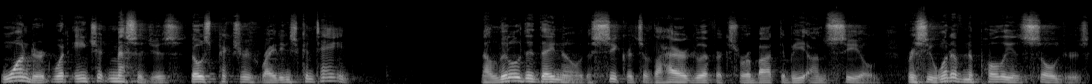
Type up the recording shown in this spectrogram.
wondered what ancient messages those pictures writings contained. Now, little did they know the secrets of the hieroglyphics were about to be unsealed. For you see, one of Napoleon's soldiers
